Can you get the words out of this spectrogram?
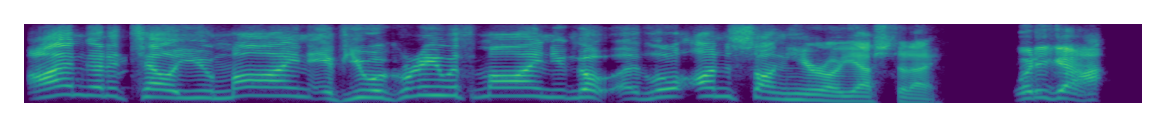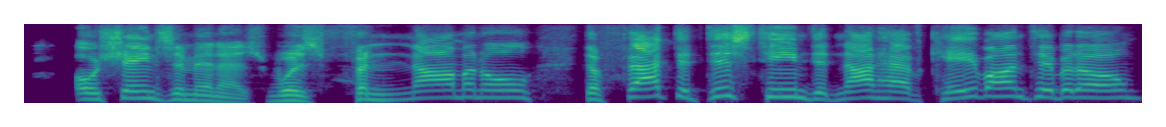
I'm gonna tell you mine. If you agree with mine, you can go a little unsung hero yesterday. What do you got? Oshane Ximines was phenomenal. The fact that this team did not have Kayvon Thibodeaux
